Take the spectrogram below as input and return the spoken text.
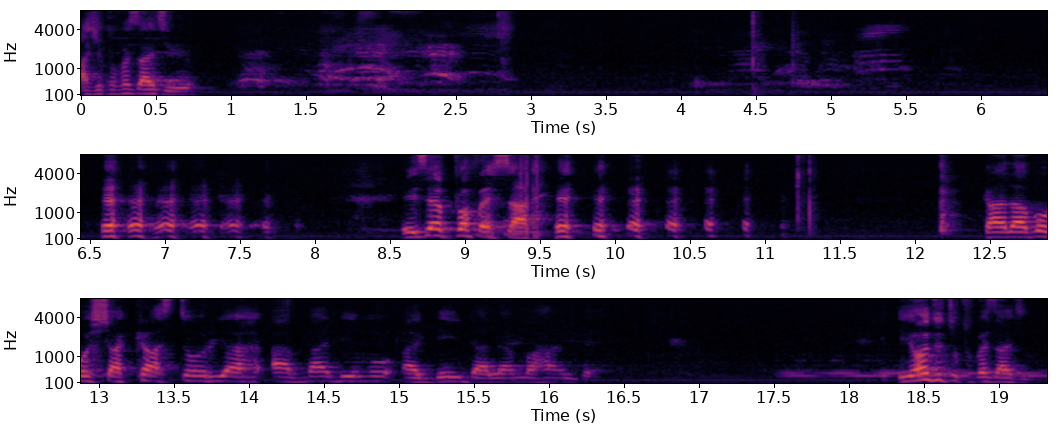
I should prophesy to you. he said, prophesy. Kalabo Shakastoria Avadimo Ageda Lamahande. He to prophesy to you.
